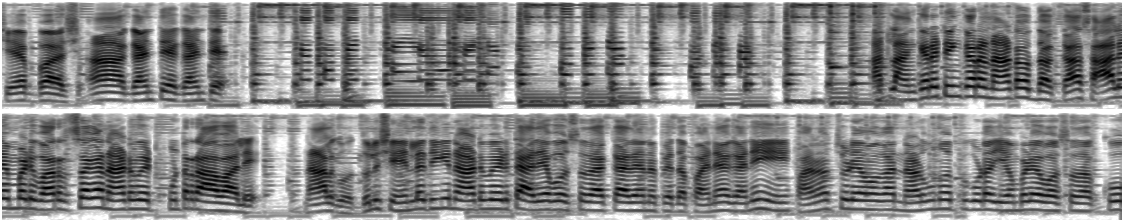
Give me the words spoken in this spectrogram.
షేబాష్ ఆ గంతే గంతే. అట్లా అంకెర టింకర నాటవద్దక్క సాలెంబడి వరుసగా నాటు పెట్టుకుంటూ రావాలి. నాలుగు వద్దులు చేన్ల దిగి నాటు పెడితే అదే వస్తుంది అక్క అదేనా పెద్ద పనే కానీ పనొచ్చుడేమో కానీ నడుము నొప్పి కూడా ఎంబడే వస్తుంది అక్కు.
